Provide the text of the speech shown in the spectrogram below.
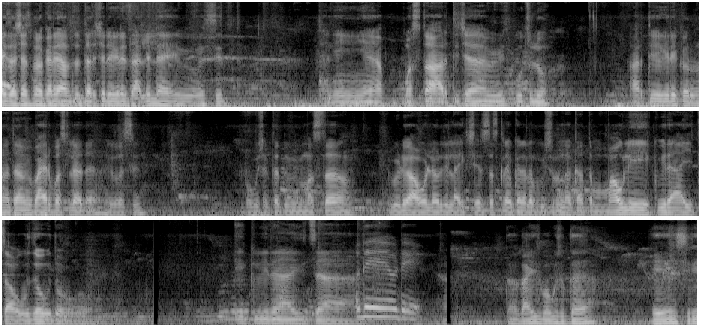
guys अशाच प्रकारे आमचं दर्शन वगैरे झालेलं आहे व्यवस्थित. आणि मस्त आरतीच्या वेळी पोचलो. आरती वगैरे करून आता आम्ही बाहेर बसलो आता व्यवस्थित. बघू शकता तुम्ही मस्त व्हिडिओ आवडल्यावरती लाईक शेअर सबस्क्राईब करायला विसरू नका. तर माऊली एकविरा आईचा उदो उदो. एकविरा आईचा. तर गाईज बघू शकता. हे श्री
